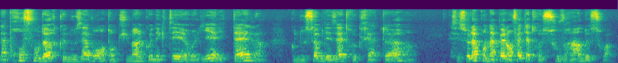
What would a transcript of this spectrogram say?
la profondeur que nous avons en tant qu'humains connectés et reliés, elle est telle que nous sommes des êtres créateurs. C'est cela qu'on appelle en fait être souverain de soi.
